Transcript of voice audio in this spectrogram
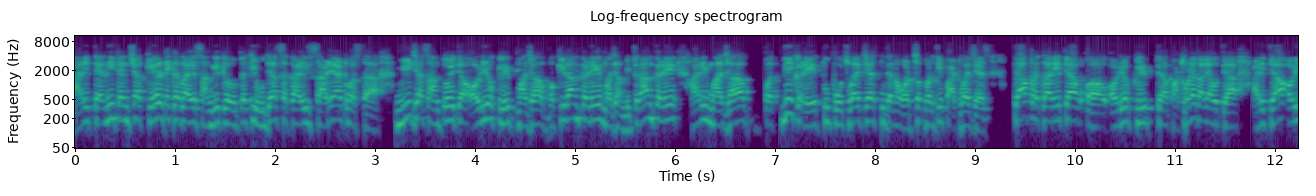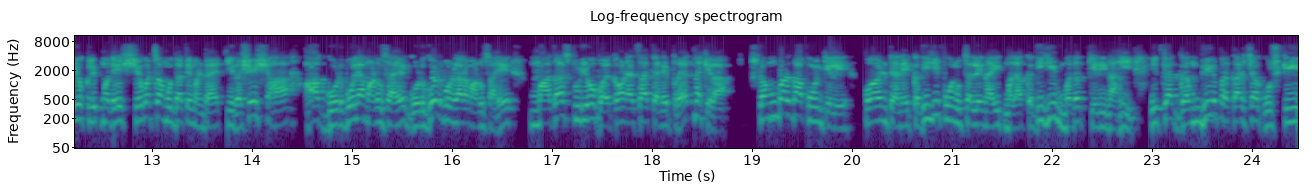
आणि त्यांनी त्यांच्या केअरटेकरला हे सांगितलं होतं की उद्या सकाळी साडेआठ वाजता मी ज्या सांगतोय त्या ऑडिओ क्लिप माझ्या वकिलांकडे माझ्या मित्रांकडे आणि माझ्या पत्नीकडे तू पोचवायच्या तू त्यांना व्हॉट्सअपवरती पाठवायच्या त्या प्रकारे त्या ऑडिओ क्लिप त्या पाठवण्यात आल्या होत्या आणि त्या ऑडिओ क्लिपमध्ये शेवटचा मुद्दा ते म्हणतायत की रशेश शहा हा गोडबोल्या माणूस आहे गोडगोड बोलणारा माणूस आहे. माझा स्टुडिओ बळकावण्याचा त्याने प्रयत्न केला. शंभरदा फोन केले पण त्याने कधीही फोन उचलले नाहीत मला कधीही मदत केली नाही. इतक्या गंभीर प्रकारच्या गोष्टी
